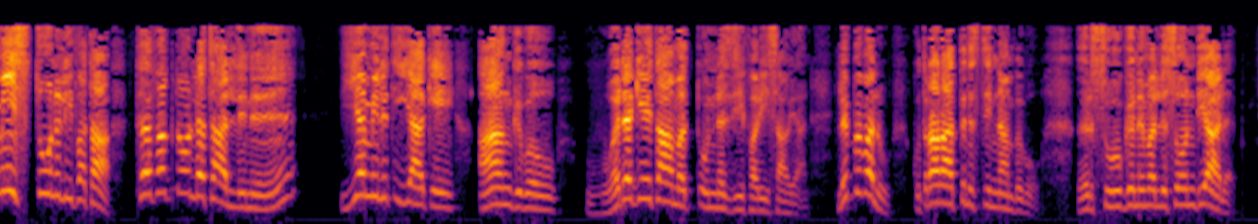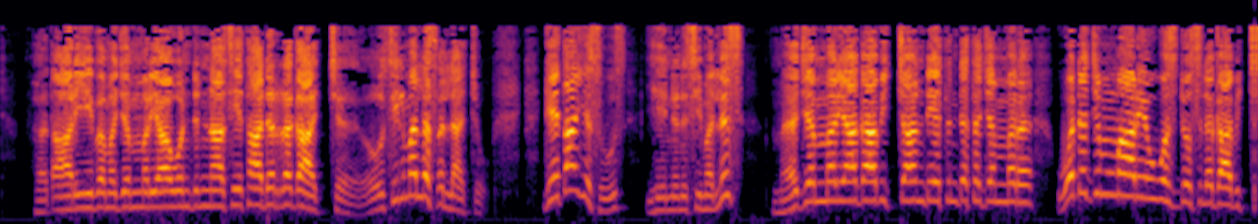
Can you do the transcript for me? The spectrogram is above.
ሚስቱን ሊፈታ ተፈቅዶለታልን? የሚል ጥያቄ አንግበው ወደ ጌታ መጡ እነዚህ ፈሪሳውያን። ልብ በሉ ቁጥር አራትን እስቲ እናንብበው እርሱ ግን መልሶ እንዲህ አለ ፈጣሪ በመጀመሪያ ወንድና ሴት አደረጋቸው ሲል መለሰላቸው። ጌታ ኢየሱስ ይህንን ሲመልስ መጀመሪያ ጋብቻ እንዴት እንደተጀመረ ወደ ጅማሬው ወስዶ ስለ ጋብቻ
